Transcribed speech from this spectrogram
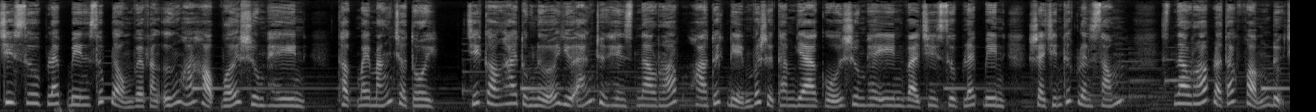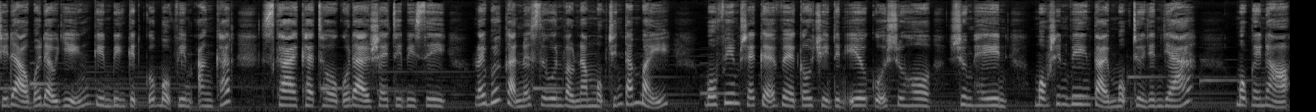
Jisoo Blackpink xúc động về phản ứng hóa học với Jung Hae-in. Thật may mắn cho tôi. Chỉ còn 2 tuần nữa, dự án truyền hình Snowdrop Hoa Tuyết Điểm với sự tham gia của Jung Hae-in và Jisoo Blackpink sẽ chính thức lên sóng. Snowdrop là tác phẩm được chỉ đạo bởi đạo diễn kiêm biên kịch của bộ phim Uncut Sky Cattle của đài JTBC, lấy bối cảnh ở Seoul vào năm 1987. Bộ phim sẽ kể về câu chuyện tình yêu của Suho Jung Hae-in, một sinh viên tại một trường danh giá. Một ngày nọ,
